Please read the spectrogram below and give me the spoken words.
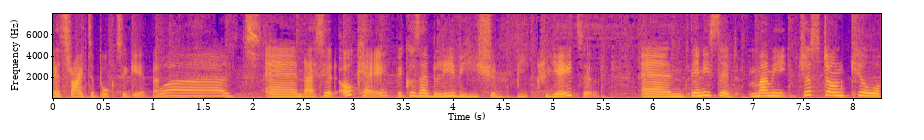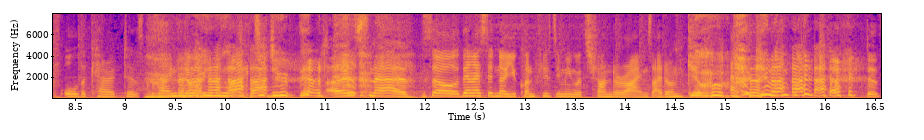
let's write a book together." What? And I said, okay, because I believe he should be creative. And then he said, Mummy, just don't kill off all the characters because I know you like to do that. Oh, snap. So then I said, no, you're confusing me with Shonda Rhimes. I don't kill, kill off my characters.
